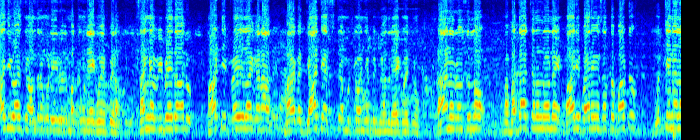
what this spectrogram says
ఆదివాసీ అందరం కూడా ఈ రోజు మొత్తం కూడా ఏకమైపోయినాం. సంఘ విభేదాలు పార్టీ ప్రయోజనాల కన్నా మా యొక్క జాతి అస్తిత్వం ముఖ్యం అని చెప్పి మేము అందరం ఏకమైపోయినాం రానున్న రోజుల్లో మా భద్రాచలంలోనే భారీ బహిరంగ సభతో పాటు వచ్చే నెల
